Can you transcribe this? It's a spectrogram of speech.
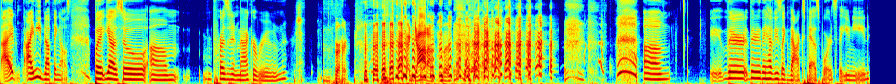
i i need nothing else but yeah so um president macaroon Burnt. Got him. um they're they're they have these like vax passports that you need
